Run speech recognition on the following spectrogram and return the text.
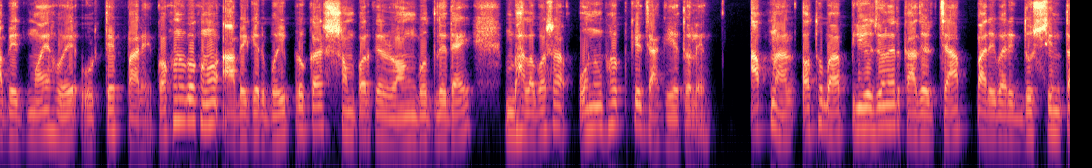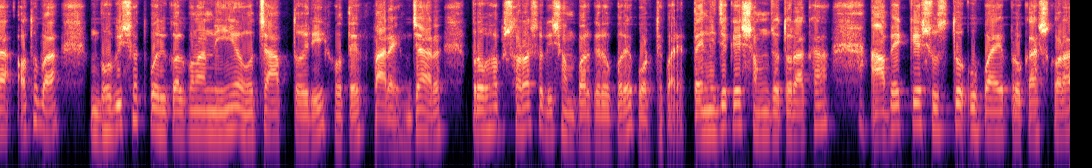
আবেগময় হয়ে উঠতে পারে। কখনো কখনো আবেগের বহিঃপ্রকাশ সম্পর্কের রং বদলে দেয়, ভালোবাসা অনুভবকে জাগিয়ে তোলে। আপনার অথবা প্রিয়জনের কাজের চাপ, পারিবারিক দুশ্চিন্তা অথবা ভবিষ্যৎ পরিকল্পনা নিয়েও চাপ তৈরি হতে পারে, যার প্রভাব সরাসরি সম্পর্কের উপরে পড়তে পারে। তাই নিজেকে সংযত রাখা, আবেগকে সুস্থ উপায়ে প্রকাশ করা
